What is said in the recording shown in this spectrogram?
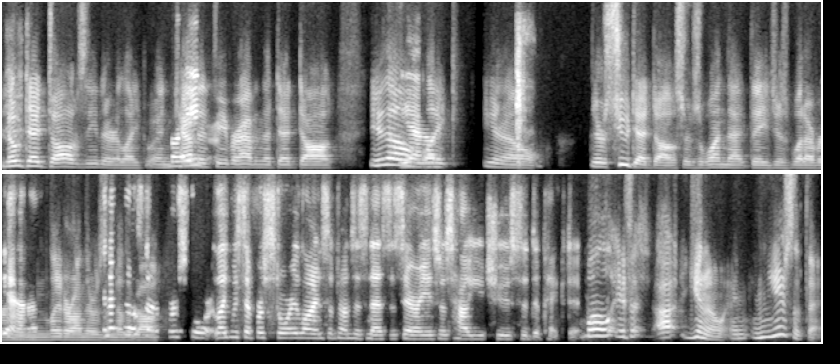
No dead dogs either. Like when Right? Cabin Fever having the dead dog. You know, Yeah. like you know, there's two dead dogs. There's one that they just whatever, Yeah. and then later on there was And another dog. for story, like we said, for storyline, sometimes it's necessary. It's just how you choose to depict it. Well, if uh, you know, and, and here's the thing:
